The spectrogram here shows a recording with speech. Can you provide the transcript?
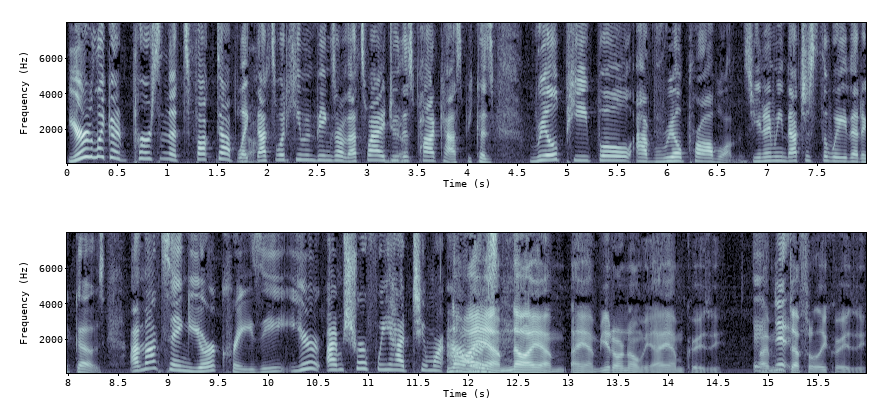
You're like a person that's fucked up. Like that's what human beings are. That's why I do this podcast because real people have real problems. You know what I mean? That's just the way that it goes. I'm not saying you're crazy. You're. I'm sure if we had two more hours. No, I am. No, I am. I am. You don't know me. I am crazy. I'm no- definitely crazy.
